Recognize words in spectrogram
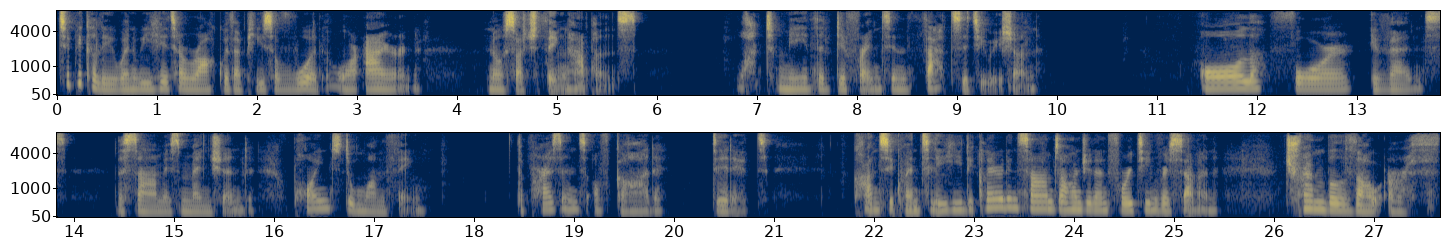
Typically, when we hit a rock with a piece of wood or iron, no such thing happens. What made the difference in that situation? All four events the psalmist mentioned points to one thing the presence of God did it. Consequently, he declared in Psalms 114, verse 7 Tremble, thou earth,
